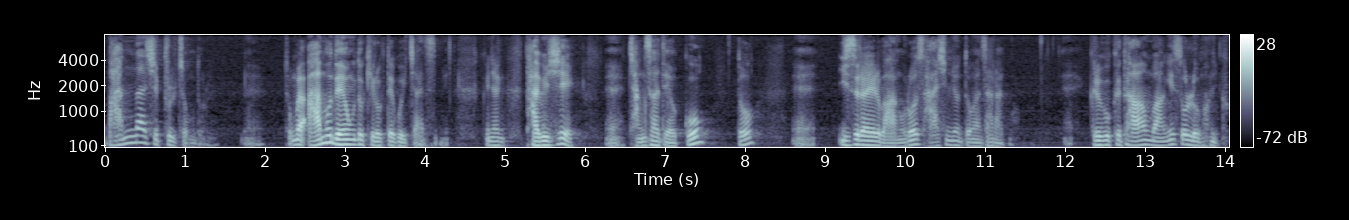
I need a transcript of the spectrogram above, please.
맞나 싶을 정도로 정말 아무 내용도 기록되고 있지 않습니다. 그냥 다윗이 장사되었고 또 이스라엘 왕으로 40년 동안 살았고 그리고 그 다음 왕이 솔로몬이고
